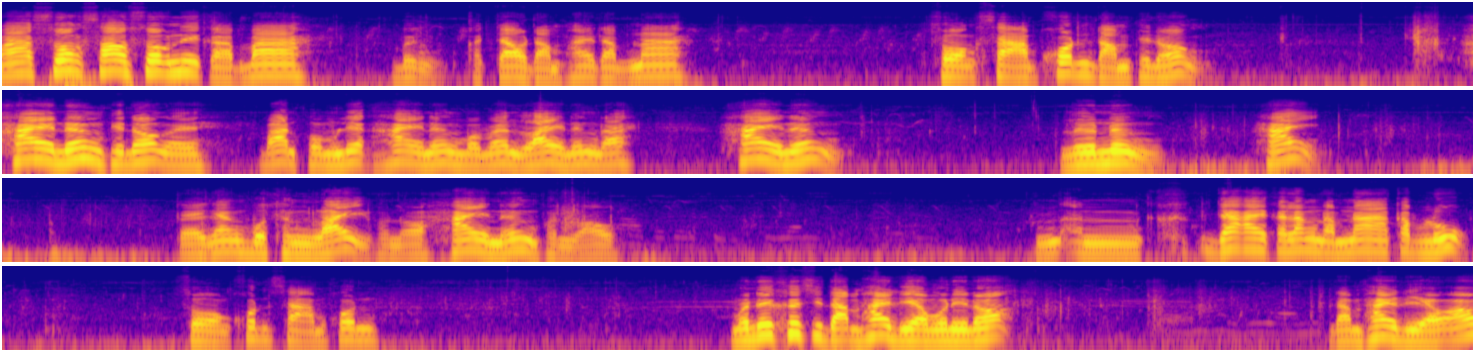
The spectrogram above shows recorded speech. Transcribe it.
มาช่วงเศร้าช่วงนี้กับมาเบิ่งข้าเจ้าดำให้ดำหน้าสองสามคนดำพี่น้อง ให้หนึ่งพี่น้องเอ้ยบ้านผมเรียกให้หนึ่งบ่แม่นไล่หนึ่งนะให้หนึ่งหรือหนึ่งให้ แต่ยังบ่ถึงไล่เพิ่นว่าให้หนึ่งเพิ่นเว้าอันยายกำลังดำหน้ากับลูก สองคนสามคนวันนี้คือสีดำให้เดียววันนี้เนาะดำให้เดียว เอา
